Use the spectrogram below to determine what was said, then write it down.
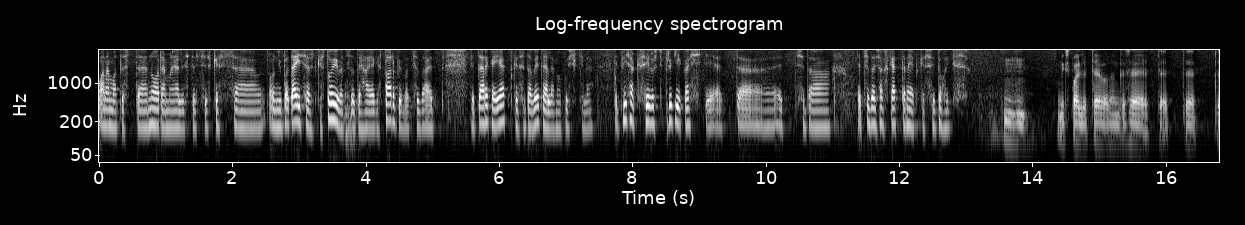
vanematest äh, nooremaealistest siis, kes äh, on juba täisealised, kes tohivad seda teha ja kes tarbivad seda, et et ärge jätke seda vedelema kuskile, et visake see ilusti prügikasti, et, et seda, et seda ei saaks kätte need, kes ei tohiks mm. -hmm. miks paljud teevad, on ka see, et, et, et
